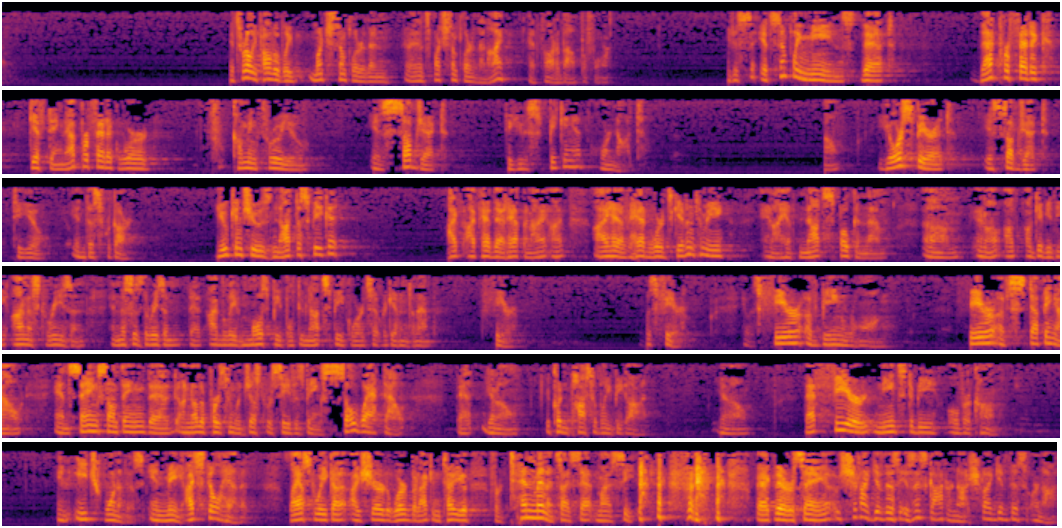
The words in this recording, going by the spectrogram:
It's really probably much simpler than it's much simpler than I had thought about before. It, is, it simply means that that prophetic gifting, that prophetic word coming through you is subject to you speaking it or not. No. Your spirit is subject to you in this regard. You can choose not to speak it, I've, I've had that happen. I, I, I have had words given to me and I have not spoken them. Um, and I'll, I'll, I'll give you the honest reason. And this is the reason that I believe most people do not speak words that were given to them fear. It was fear. It was fear of being wrong, fear of stepping out and saying something that another person would just receive as being so whacked out that, you know, it couldn't possibly be God. You know, that fear needs to be overcome in each one of us, in me. I still have it. Last week I, I shared a word, but I can tell you for 10 minutes I sat in my seat back there saying, should I give this? Is this God or not? Should I give this or not?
